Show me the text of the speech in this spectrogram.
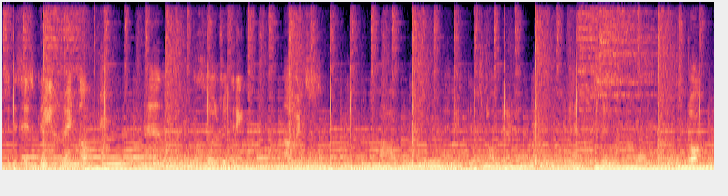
See this is green right now and this is also green. Now it's uh, I mean it's stop right and this is stop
